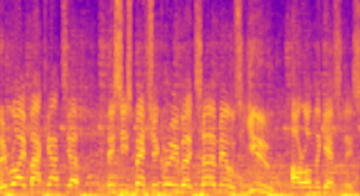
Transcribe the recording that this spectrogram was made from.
We're right back at you. This is Metro Groove at Turnmills. You are on the guest list.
